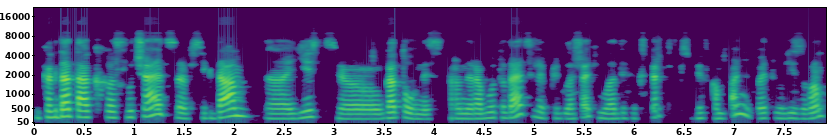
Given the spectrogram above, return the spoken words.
И когда так случается, всегда э, есть э, готовность со стороны работодателя приглашать молодых экспертов к себе в компанию. Поэтому, Лиза, вам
